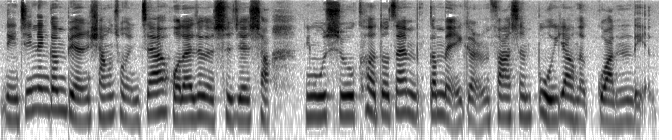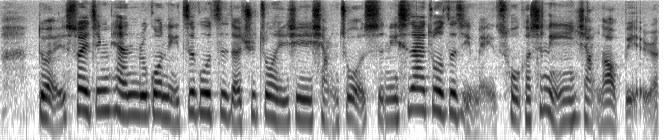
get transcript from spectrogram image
你今天跟别人相处，你在活在这个世界上，你无时无刻都在跟每一个人发生不一样的关联。对，所以今天如果你自顾自的去做一些想做的事，你是在做自己没错，可是你影响到别人。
